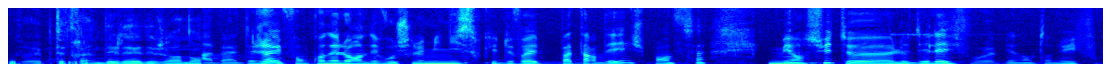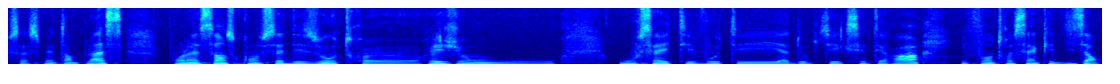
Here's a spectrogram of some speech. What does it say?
Vous avez peut-être un délai déjà, non? Ah ben Déjà, il faut qu'on ait le rendez-vous chez le ministre, qui devrait pas tarder, je pense. Mais ensuite, euh, le délai, il faut, bien entendu, il faut que ça se mette en place. Pour l'instant, ce qu'on sait des autres euh, régions où, ça a été voté, adopté, etc., il faut entre 5 et 10 ans.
